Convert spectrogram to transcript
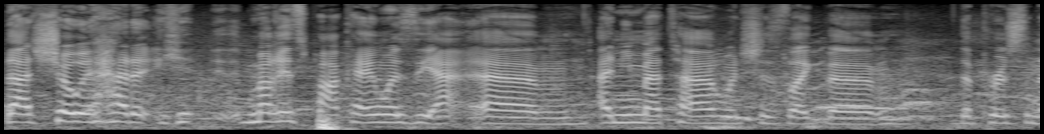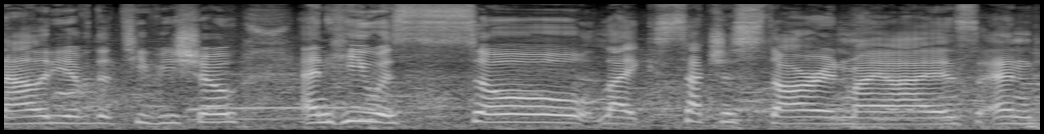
that show it had a, Maurice Paquin was the um, animateur, which is like the the personality of the TV show, and he was so like such a star in my eyes. And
